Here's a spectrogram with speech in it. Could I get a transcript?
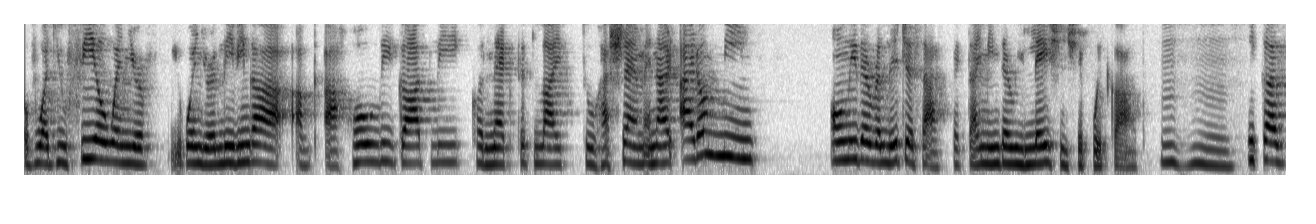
of what you feel when you're when you're living a, a, a, holy, godly, connected life to Hashem. And I, I don't mean only the religious aspect. I mean the relationship with God. Mm-hmm. Because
